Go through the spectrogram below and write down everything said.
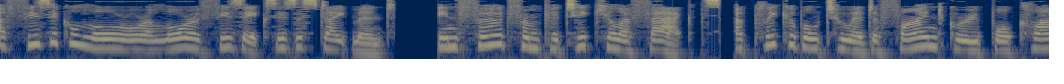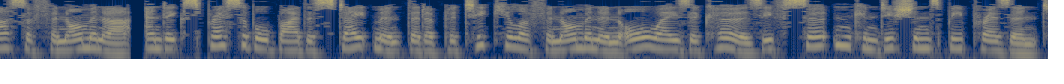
A physical law or a law of physics is a statement inferred from particular facts, applicable to a defined group or class of phenomena, and expressible by the statement that a particular phenomenon always occurs if certain conditions be present.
